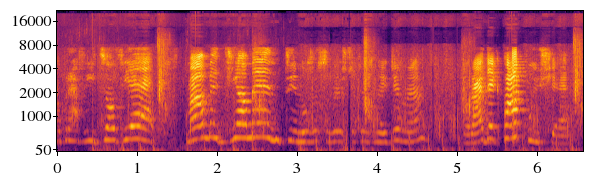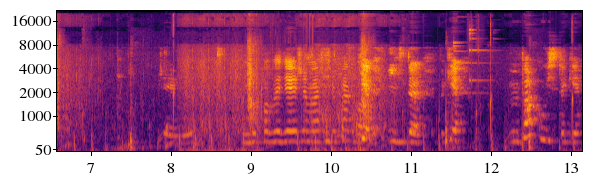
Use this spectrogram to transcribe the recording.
Dobra widzowie, mamy diamenty. Może sobie jeszcze coś znajdziemy? No, Radek, pakuj się. Czemu? No powiedziałeś, że masz się Takie pakować. XD, takie, pakuj się takie,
